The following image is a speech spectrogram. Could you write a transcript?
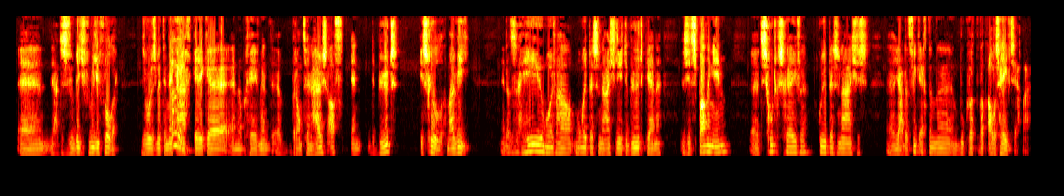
En ja, het is een beetje familie Vlodder. Ze worden dus met de nek Oh ja. aangekeken en op een gegeven moment eh, brandt hun huis af en de buurt is schuldig. Maar wie? En dat is een heel mooi verhaal, mooi personage, je leert de buurt kennen. Er zit spanning in, eh, het is goed geschreven, goede personages. Eh, ja, dat vind ik echt een, een boek wat, wat alles heeft, zeg maar.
